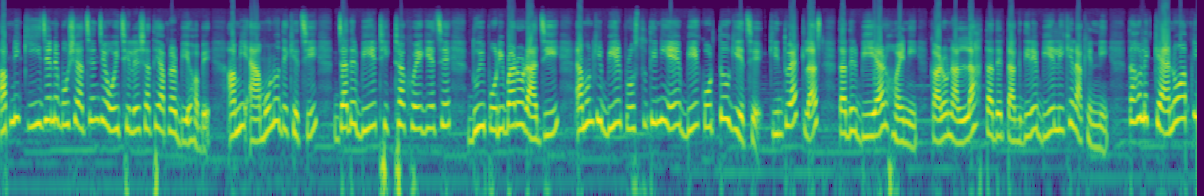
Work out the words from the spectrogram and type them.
আপনি কি জেনে বসে আছেন যে ওই ছেলের সাথে আপনার বিয়ে হবে? আমি এমনও দেখেছি যাদের বিয়ে ঠিকঠাক হয়ে গিয়েছে, দুই পরিবারও রাজি, এমনকি বিয়ের প্রস্তুতি নিয়ে বিয়ে করতেও গিয়েছে। কিন্তু অ্যাট লাস্ট তাদের বিয়ে আর হয়নি, কারণ আল্লাহ তাদের তাকদিরে বিয়ে লিখে রাখেননি। তাহলে কেন আপনি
